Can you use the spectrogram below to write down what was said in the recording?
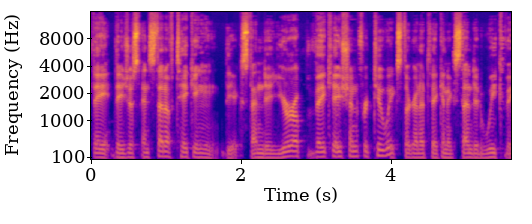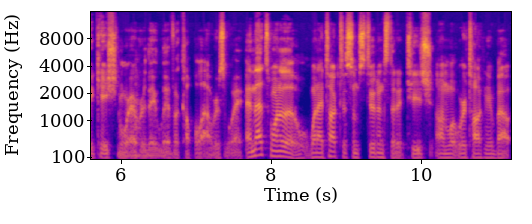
They they just instead of taking the extended Europe vacation for two weeks, they're going to take an extended week vacation wherever they live, a couple hours away. And that's one of the when I talk to some students that I teach on what we're talking about.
